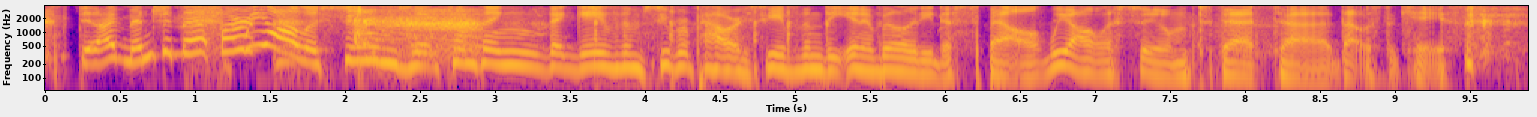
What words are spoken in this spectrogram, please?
Did I mention that part? We all assumed that something that gave them superpowers gave them the inability to spell. We all assumed that uh, that was the case.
